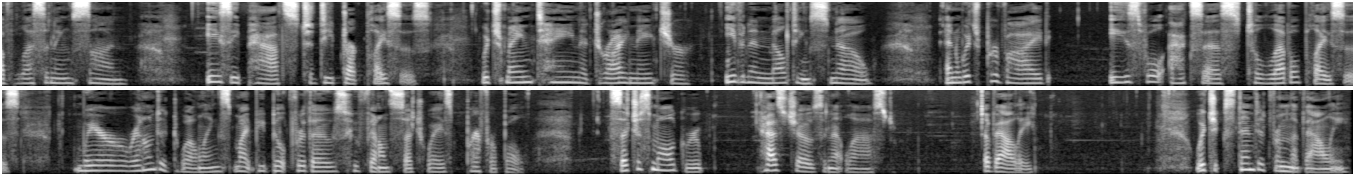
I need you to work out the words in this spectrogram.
of lessening sun, easy paths to deep dark places, which maintain a dry nature even in melting snow, and which provide easeful access to level places where rounded dwellings might be built for those who found such ways preferable. Such a small group has chosen at last a valley which extended from the valley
